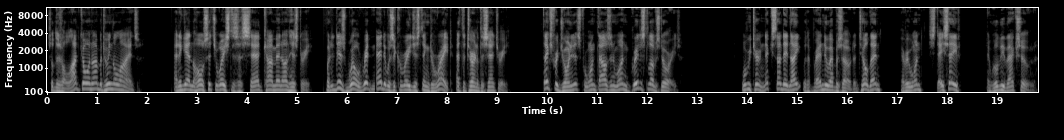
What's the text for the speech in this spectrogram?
So there's a lot going on between the lines. And again, the whole situation is a sad comment on history but it is well written, and it was a courageous thing to write at the turn of the century. Thanks for joining us for 1001 Greatest Love Stories. We'll return next Sunday night with a brand new episode. Until then, everyone, stay safe, and we'll be back soon.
